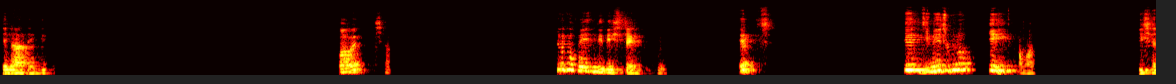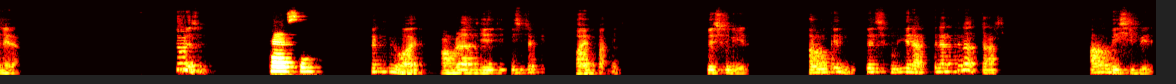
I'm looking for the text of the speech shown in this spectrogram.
যে না দেখি হবে এরকম এই জিনিসটা একটু এই জিনিসগুলো কি আমার ডিসিশনে রাখা? হ্যাঁ স্যার। কি হয়? আমরা যে জিনিসটাকে ভয় পাই দূরে সরিয়ে রাখি। আর ওকে দূরে সরিয়ে রাখতে রাখতে না তার সাথে আরও বেশি বেড়ে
